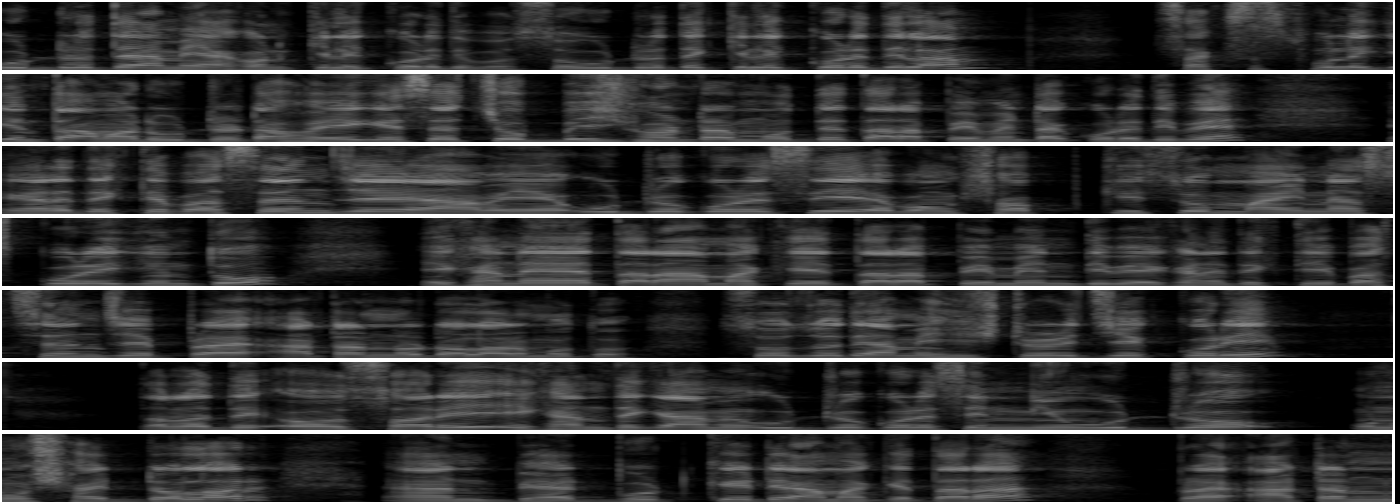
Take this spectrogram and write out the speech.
উড্রোতে আমি এখন ক্লিক করে দেবো। সো উড্রোতে ক্লিক করে দিলাম সাকসেসফুলি কিন্তু আমার উড্রোটা হয়ে গেছে, চব্বিশ ঘণ্টার মধ্যে তারা পেমেন্টটা করে দিবে। এখানে দেখতে পাচ্ছেন যে আমি উড্রো করেছি এবং সব কিছু মাইনাস করে কিন্তু এখানে তারা আমাকে, তারা পেমেন্ট দিবে। এখানে দেখতেই পাচ্ছেন যে প্রায় আটান্ন ডলার মতো। সো যদি আমি হিস্টোরি চেক করি তাহলে ও সরি এখান থেকে আমি উড্রো করেছি নিউ উড্রো উনষাট ডলার অ্যান্ড ভ্যাট ভোট কেটে আমাকে তারা প্রায় আটান্ন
